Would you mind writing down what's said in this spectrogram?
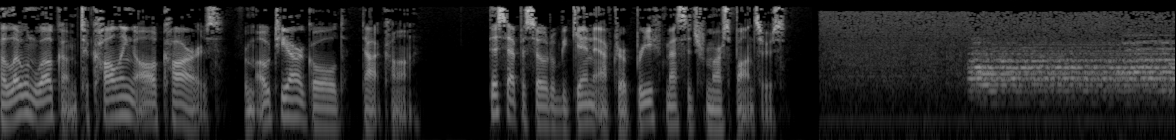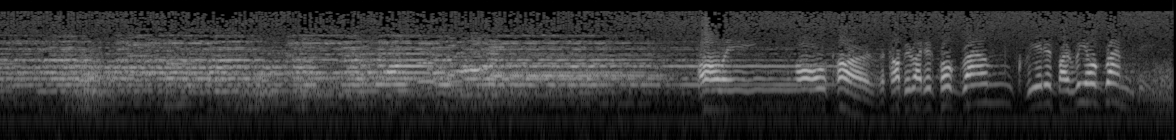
Hello and welcome to Calling All Cars from OTRGold.com. This episode will begin after a brief message from our sponsors. Calling All Cars, a copyrighted program created by Rio Grande.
